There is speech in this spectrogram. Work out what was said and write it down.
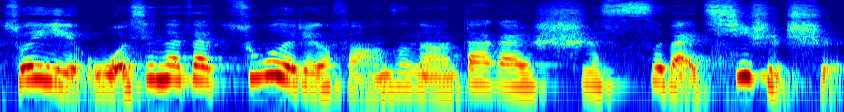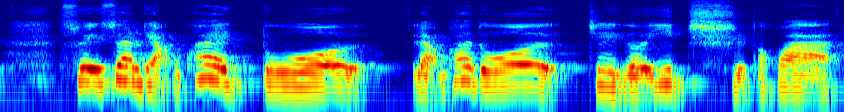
所以我现在在租的这个房子呢，大概是四百七十尺，所以算两块多，两块多这个一尺的话，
